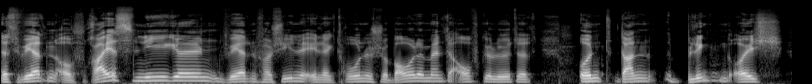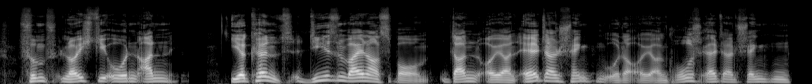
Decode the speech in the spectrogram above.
Es werden auf Reißnägeln werden verschiedene elektronische Bauelemente aufgelötet und dann blinken euch fünf Leuchtdioden an. Ihr könnt diesen Weihnachtsbaum dann euren Eltern schenken oder euren Großeltern schenken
